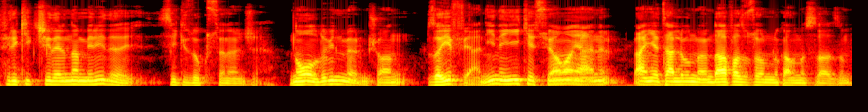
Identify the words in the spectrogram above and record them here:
frikikçilerinden biriydi 8-9 sene önce. Ne oldu bilmiyorum. Şu an zayıf yani. Yine iyi kesiyor ama yani ben yeterli bulmuyorum. Daha fazla sorumluluk alması lazım.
